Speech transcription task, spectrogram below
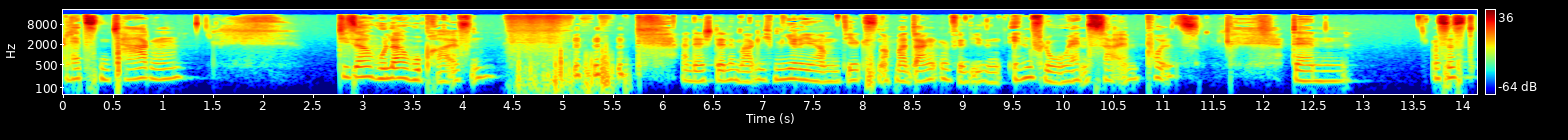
letzten Tagen dieser Hula-Hoop-Reifen. An der Stelle mag ich Miriam Dirks nochmal danken für diesen Influencer-Impuls. Denn es ist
